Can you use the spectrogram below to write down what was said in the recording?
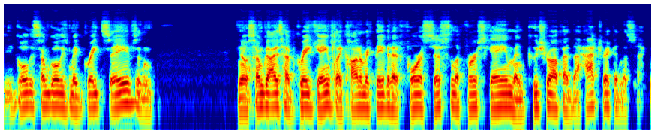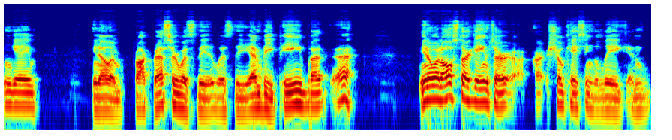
goalies, some goalies make great saves. And, you know, some guys have great games, like Connor McDavid had four assists in the first game, and Kucherov had the hat trick in the second game. You know, and Brock Boeser was the was the MVP, but eh, you know what? All Star games are, are showcasing the league, and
